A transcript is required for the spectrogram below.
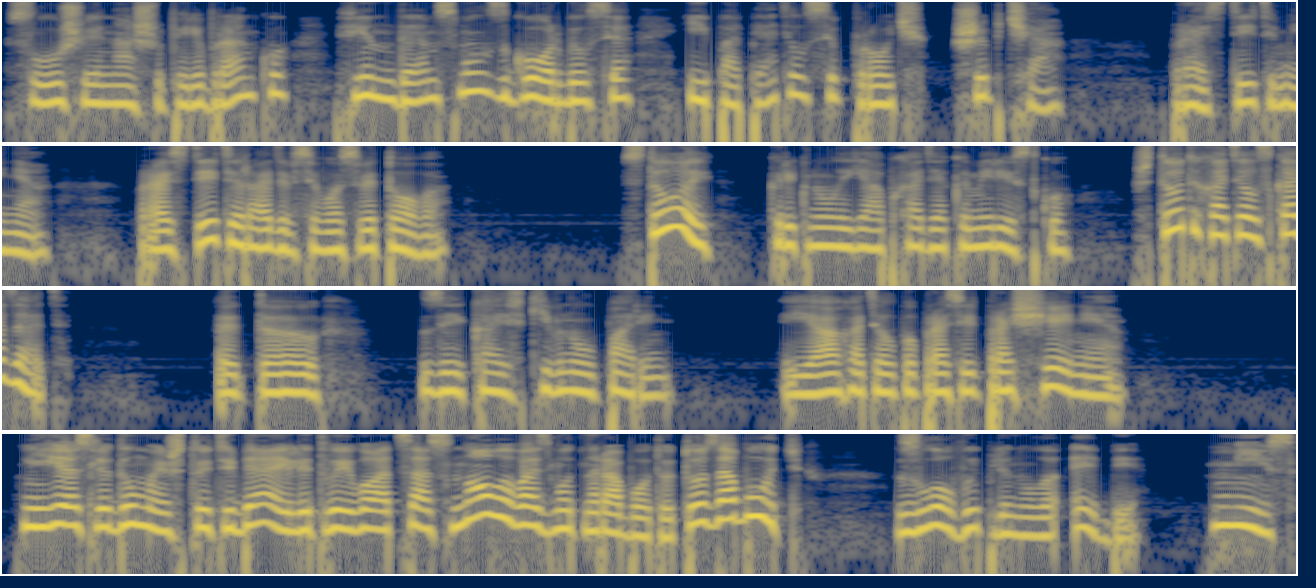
Слушая нашу перебранку, Финн Демсмол сгорбился и попятился прочь, шепча. «Простите меня. Простите ради всего святого». «Стой!» — крикнула я, обходя камеристку. «Что ты хотел сказать?» «Это...» — заикаясь, кивнул парень. «Я хотел попросить прощения». «Если думаешь, что тебя или твоего отца снова возьмут на работу, то забудь!» Зло выплюнула Эбби. «Мисс,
